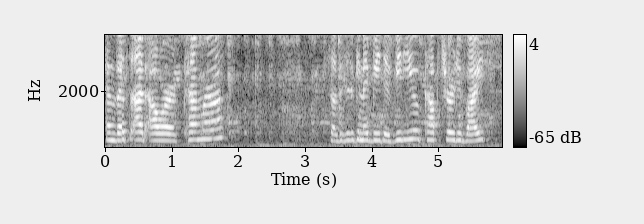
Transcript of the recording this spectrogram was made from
and let's add our camera. So this is gonna be the video capture device.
